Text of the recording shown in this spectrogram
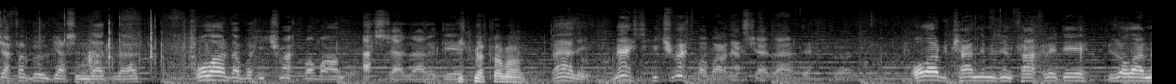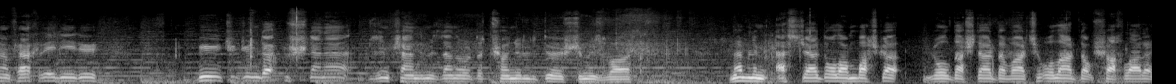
Cəfə bölgəsindədirlər. Onlar da bu Hikmət babanın əsgərləridir. Hikmət babanın. Bəli, məhz Hikmət babanın əsgərləridir. Onlar bu kəndimizin fəxridir. Biz onlarla fəxr edirik. Bugünkü gündə 3 dənə bizim kəndimizdən orada könüllü döyüşçümüz var. Nə bilim, əsgərdə olan başqa yoldaşlar da var ki, onlar da uşaqları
